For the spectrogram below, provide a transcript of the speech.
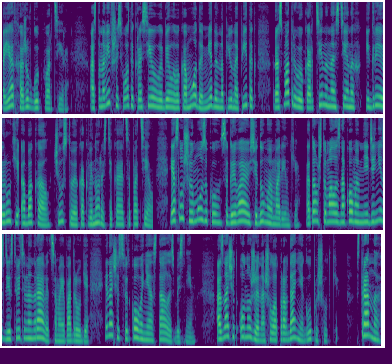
а я отхожу вглубь квартиры. Остановившись возле красивого белого комода, медленно пью напиток, рассматриваю картины на стенах и грею руки о бокал, чувствуя, как вино растекается по телу. Я слушаю музыку, согреваюсь и думаю о Маринке. О том, что малознакомый мне Денис действительно нравится моей подруге, иначе Цветкова не осталось бы с ним. А значит, он уже нашел оправдание глупой шутки. Странно,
